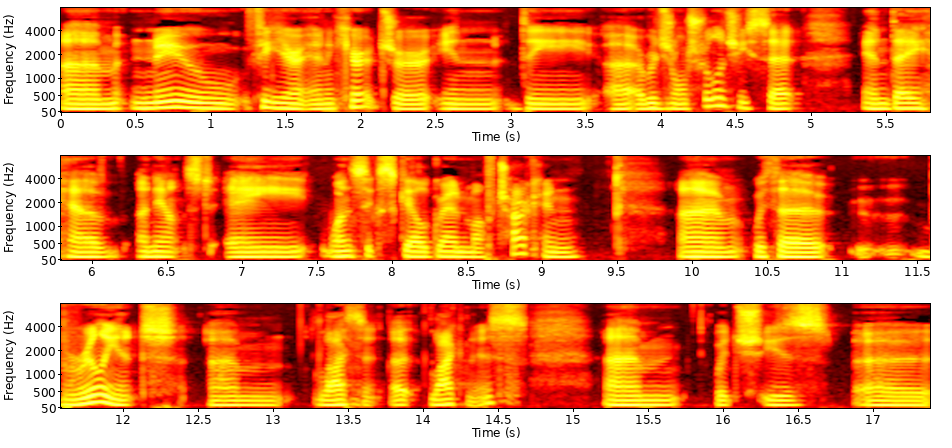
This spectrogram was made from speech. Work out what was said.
um, new figure and character in the uh, original trilogy set, and they have announced a one six scale Grand Moff Tarkin um, with a brilliant um, license, uh, likeness, um, which is uh,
